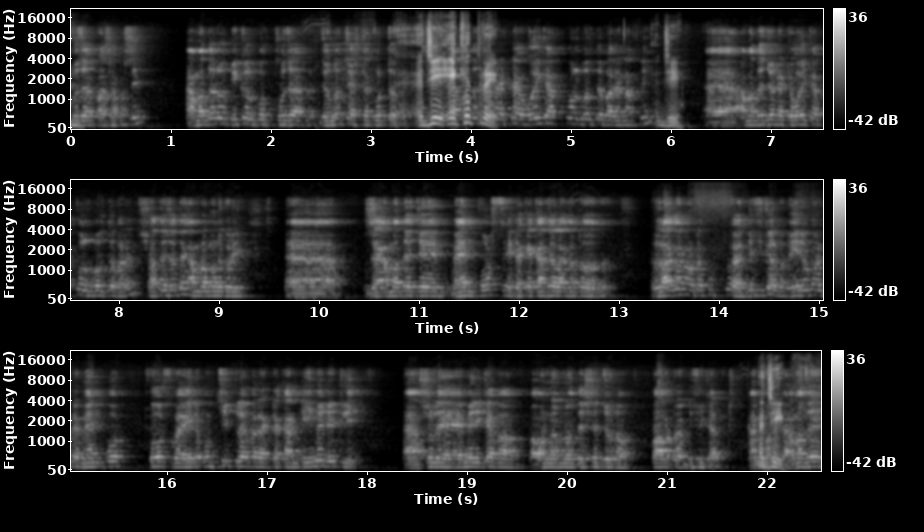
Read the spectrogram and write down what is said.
খোঁজার পাশাপাশি। আমাদেরও বিকল্প খোঁজার জন্য চেষ্টা করতে হবে। জি, এক্ষেত্রে- একটা ওয়েক আপ কল বলতে পারেন আপনি। জি। আমাদের জন্য একটা ওয়েক আপ কল বলতে পারেন। সাথে সাথে আমরা মনে করি যে আমাদের যে ম্যান ফোর্স এটাকে কাজে লাগাতে হবে লাগানোটা খুব ডিফিকাল্ট হবে। এরকম একটা ম্যান ফোর্স বা এরকম চিপ লেবার একটা কান্ট্রি ইমিডিয়েটলি আসলে আমেরিকা বা অন্যান্য দেশের জন্য পাওয়াটা ডিফিকাল্ট। আমাদের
